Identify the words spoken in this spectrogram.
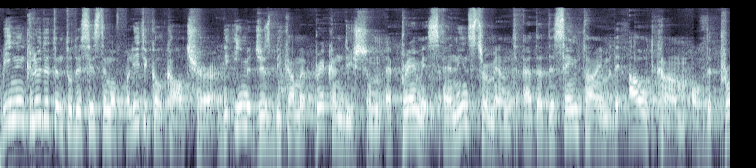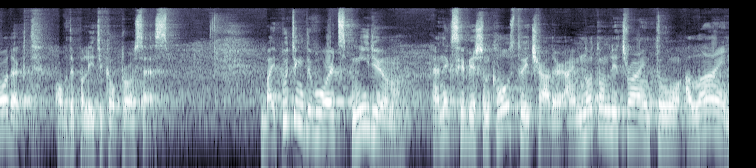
Being included into the system of political culture, the images become a precondition, a premise, an instrument, and at the same time, the outcome of the product of the political process. By putting the words medium and exhibition close to each other, I'm not only trying to align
